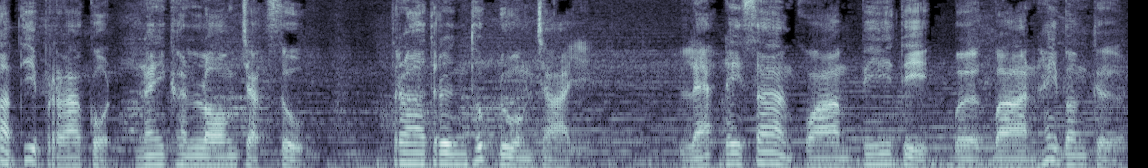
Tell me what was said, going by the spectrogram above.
าพที่ปรากฏในคันลองจักสุตราตรึงทุกดวงใจ และได้สร้างความปีติเบิกบานให้บังเกิด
